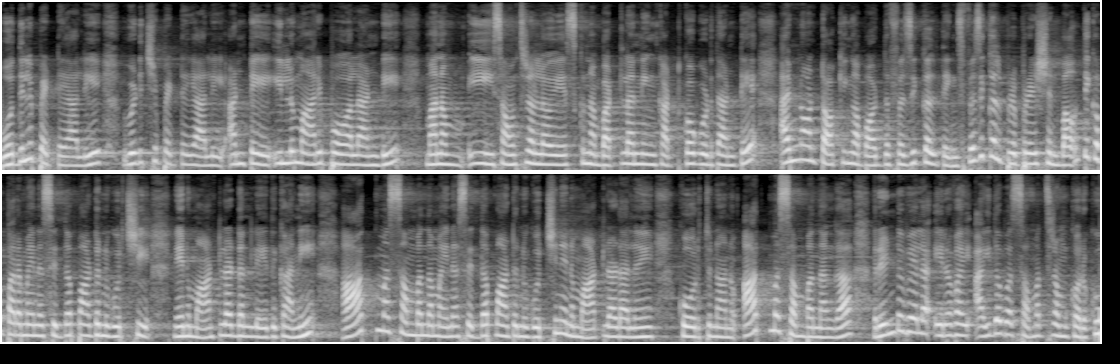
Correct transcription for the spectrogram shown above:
వదిలిపెట్టేయాలి విడిచిపెట్టేయాలి. అంటే ఇల్లు మారిపోవాలండి. మనం ఈ సంవత్సరంలో వేసుకున్న బట్టలన్నీ కట్టుకోకూడదు అంటే I'm not talking about the physical things physical preparation భౌతికపరమైన సిద్ధపాటును గురించి నేను మాట్లాడడం లేదు కానీ ఆత్మ సంబంధమైన సిద్ధపాటును గురించి నేను మాట్లాడాలని కోరుతున్నాను. ఆత్మ సంబంధంగా రెండు వేల ఇరవై ఐదవ సంవత్సరం కొరకు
